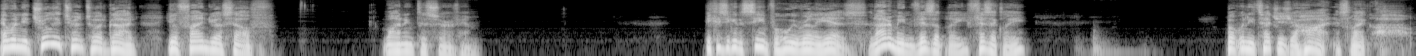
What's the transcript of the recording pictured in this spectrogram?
And when you truly turn toward God, you'll find yourself wanting to serve Him. Because you're going to see Him for who He really is. And I don't mean visibly, physically, but when He touches your heart, it's like, oh,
